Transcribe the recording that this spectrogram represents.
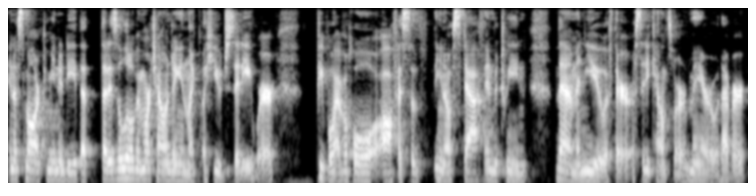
in a smaller community that that is a little bit more challenging in like a huge city where people have a whole office of you know staff in between them and you if they're a city councilor or mayor or whatever.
